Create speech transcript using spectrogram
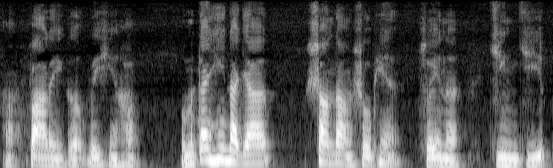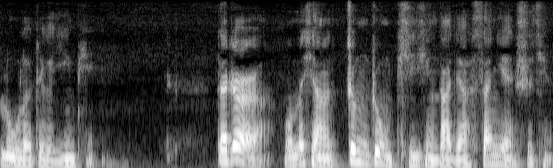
啊，发了一个微信号，我们担心大家上当受骗，所以呢，紧急录了这个音频。在这儿啊，我们想郑重提醒大家三件事情。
